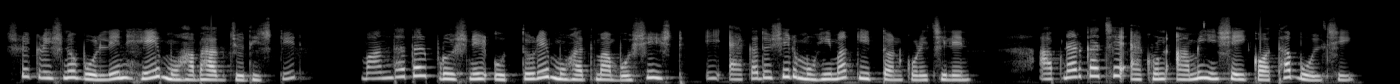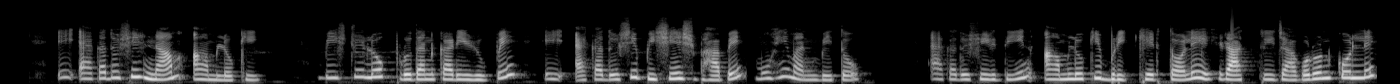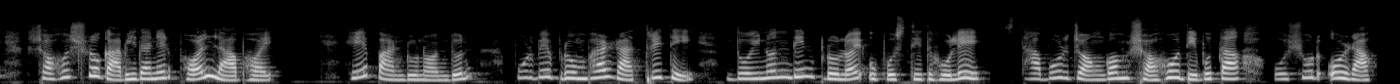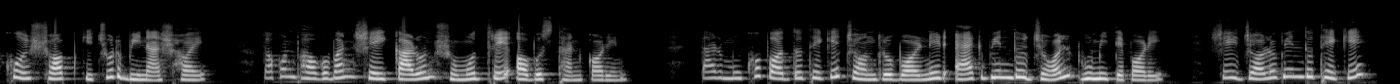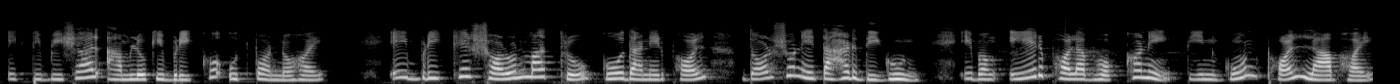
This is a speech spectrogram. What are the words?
শ্রীকৃষ্ণ বললেন, হে মহাভাগ যুধিষ্ঠির, মান্ধাতার প্রশ্নের উত্তরে মহাত্মা বশিষ্ঠ এই একাদশীর মহিমা কীর্তন করেছিলেন। আপনার কাছে এখন আমি সেই কথা বলছি। এই একাদশীর নাম আমলকি। বিষ্ণুলোক প্রদানকারী রূপে এই একাদশী বিশেষভাবে মহিমান্বিত। একাদশীর দিন আমলকি বৃক্ষের তলে রাত্রি জাগরণ করলে সহস্র গাভিদানের ফল লাভ হয়। হে পাণ্ডুনন্দন, পূর্বে ব্রহ্মার রাত্রিতে দৈনন্দিন প্রলয় উপস্থিত হলে স্থাবর জঙ্গম সহ দেবতা, অসুর ও রাক্ষস সব কিছুর বিনাশ হয়। তখন ভগবান সেই কারণ সমুদ্রে অবস্থান করেন। তার মুখপদ্ম থেকে চন্দ্রবর্ণের এক বিন্দু জল ভূমিতে পড়ে। সেই জলবিন্দু থেকে একটি বিশাল আমলকি বৃক্ষ উৎপন্ন হয়। এই বৃক্ষের স্মরণমাত্র গোদানের ফল দর্শনে তাহার দ্বিগুণ এবং এর ফলাভক্ষণে তিন গুণ ফল লাভ হয়।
